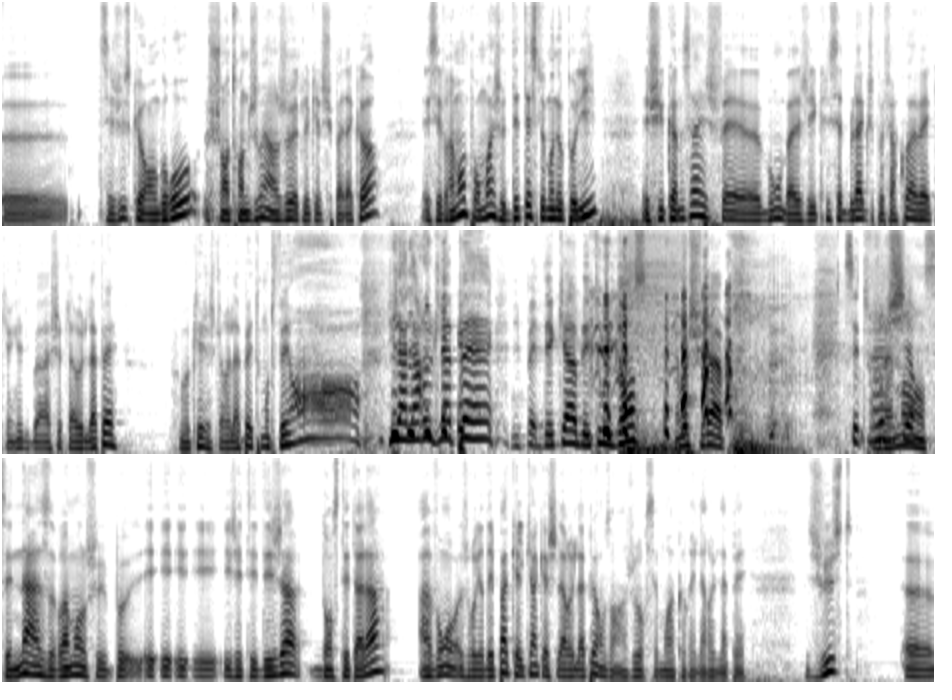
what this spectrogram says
euh, c'est juste que en gros, je suis en train de jouer à un jeu avec lequel je suis pas d'accord. Et c'est vraiment pour moi, je déteste le Monopoly. Et je suis comme ça et je fais, euh, bon, bah j'ai écrit cette blague, je peux faire quoi avec? Un gars dit, bah achète la rue de la paix. Je fais, Ok, j'achète la rue de la paix. Tout le monde fait, oh, il a la rue de la paix. Il pète des câbles et tout, il danse. Et moi je suis là, C'est toujours Vraiment, chiant. c'est naze, vraiment. Je, et et- et- et- et j'étais déjà dans cet état-là. Avant, je regardais pas quelqu'un cacher la rue de la paix en disant un jour c'est moi qui aurai la rue de la paix. Juste, euh,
